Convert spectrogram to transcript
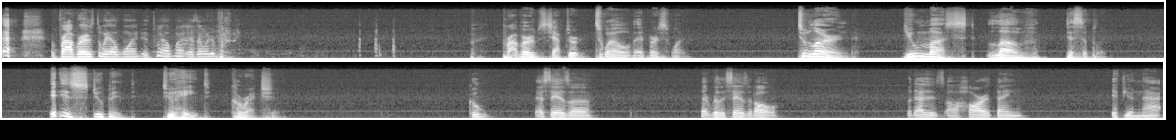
Proverbs 12 1. Is 12 1? Is that what it Proverbs chapter 12 at verse 1. To learn, you must love discipline. It is stupid to hate correction. Cool. That says uh that really says it all. But that is a hard thing if you're not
